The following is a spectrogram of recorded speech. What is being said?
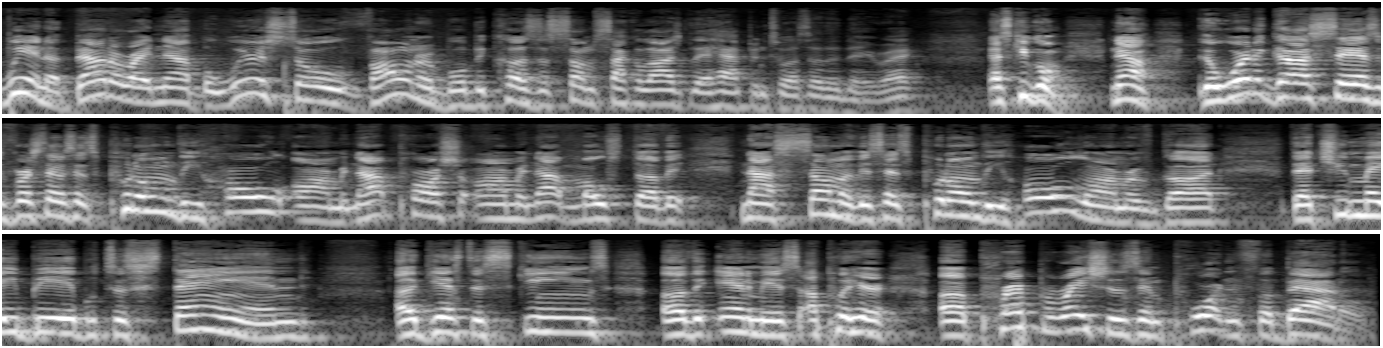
we're in a battle right now, but we're so vulnerable because of something psychologically that happened to us the other day, right? Let's keep going. Now, the word of God says, verse 7 says, put on the whole armor, not partial armor, not most of it, not some of it. It says, put on the whole armor of God that you may be able to stand against the schemes of the enemies. I put here, uh, preparation is important for battle.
